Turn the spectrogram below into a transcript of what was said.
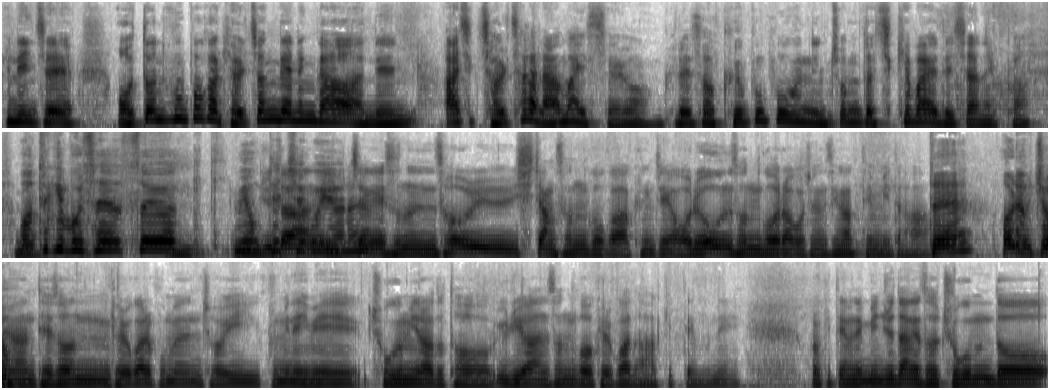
근데 이제 어떤 후보가 결정되는가는 아직 절차가 남아 있어요. 그래서 그 부분은 좀 더 지켜봐야 되지 않을까. 네. 어떻게 보셨어요, 음, 김용태 최고위원은? 입장에서는 서울시장 선거가 굉장히 어려운 선거라고 저는 생각됩니다. 네, 어렵죠. 지난 대선 결과를 보면 저희 국민의힘에 조금이라도 더 유리한 선거 결과가 나왔기 때문에 그렇기 때문에 민주당에서 조금 더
